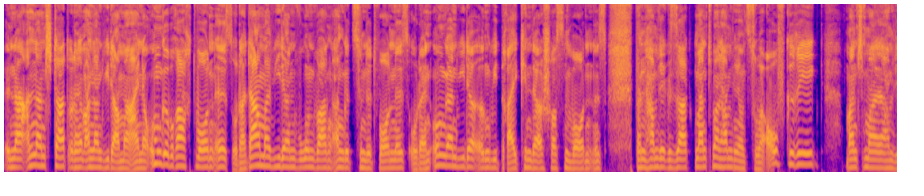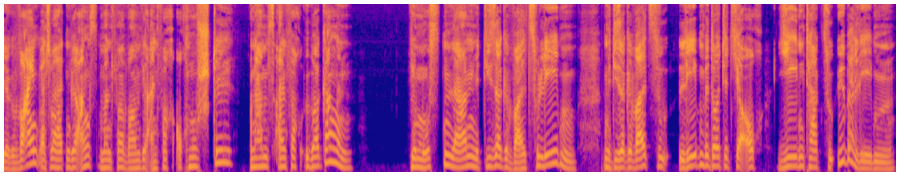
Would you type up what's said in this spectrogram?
in einer anderen Stadt oder im anderen wieder mal einer umgebracht worden ist oder da mal wieder ein Wohnwagen angezündet worden ist oder in Ungarn wieder irgendwie drei Kinder erschossen worden ist, dann haben wir gesagt, manchmal haben wir uns darüber aufgeregt, manchmal haben wir geweint, manchmal hatten wir Angst, manchmal waren wir einfach auch nur still und haben es einfach übergangen. Wir mussten lernen, mit dieser Gewalt zu leben. Mit dieser Gewalt zu leben bedeutet ja auch jeden Tag zu überleben.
